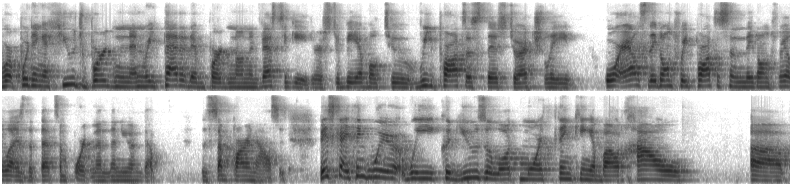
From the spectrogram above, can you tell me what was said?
we're putting a huge burden and repetitive burden on investigators to be able to reprocess this to actually, or else they don't reprocess and they don't realize that that's important, and then you end up with subpar analysis. Basically, I think we're we could use a lot more thinking about how uh,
